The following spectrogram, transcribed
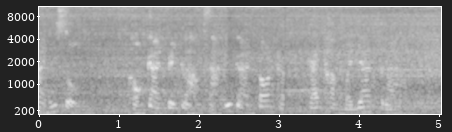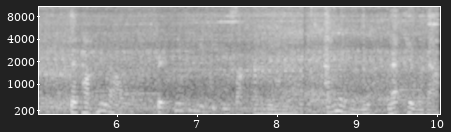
อานิสงส์ ของการไปกล่าวสาธุการต้อนรับพระธรรมญาตรา จะทำให้เราเป็นผู้ที่มีกิตติศักดิ์อันดีทั้งในมนุษย์และเทวดา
